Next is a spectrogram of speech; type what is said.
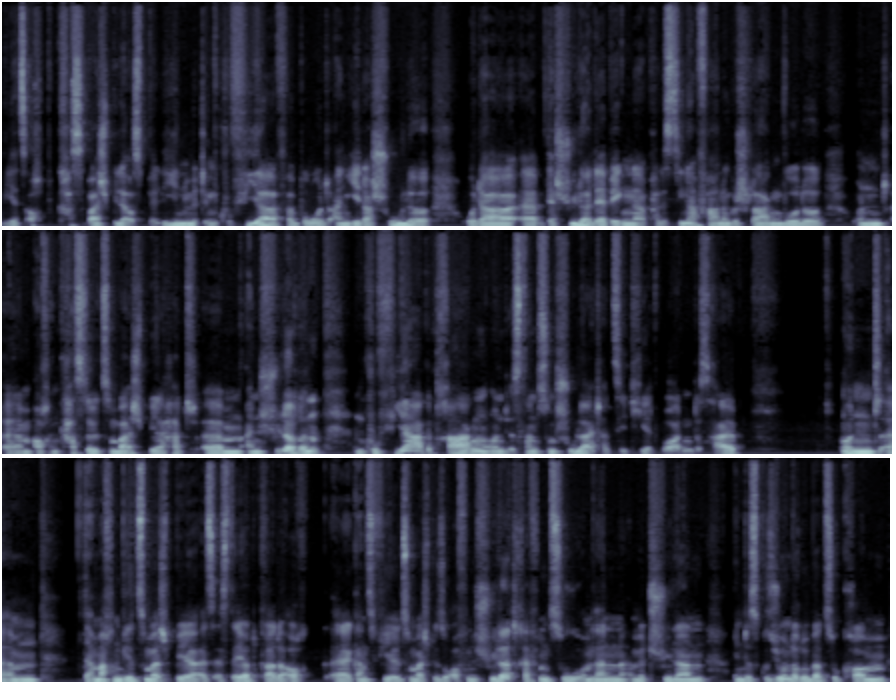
jetzt auch krasse Beispiele aus Berlin mit dem Kufia-Verbot an jeder Schule oder äh, der Schüler, der wegen einer Palästina-Fahne geschlagen wurde. Und ähm, auch in Kassel zum Beispiel hat ähm, eine Schülerin ein Kufia getragen und ist dann zum Schulleiter zitiert worden deshalb. Und ähm, da machen wir zum Beispiel als SDJ gerade auch äh, ganz viel zum Beispiel so offene Schülertreffen zu, um dann mit Schülern in Diskussion darüber zu kommen.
